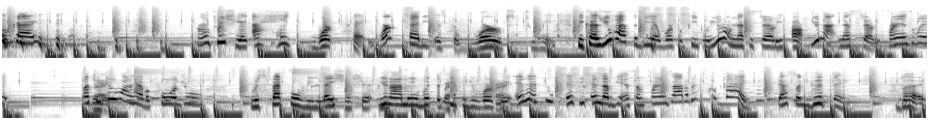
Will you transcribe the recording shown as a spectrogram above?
Okay. I don't appreciate. I hate work petty. Work petty is the worst to me because you have to be at work with people you don't necessarily are. You're not necessarily friends with, but you right. do want to have a cordial respectful relationship. You know what I mean with the right. people you work right. with. And if you if you end up getting some friends out of it, okay, that's a good thing. But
